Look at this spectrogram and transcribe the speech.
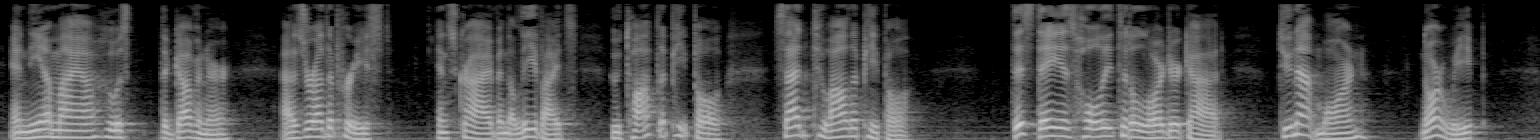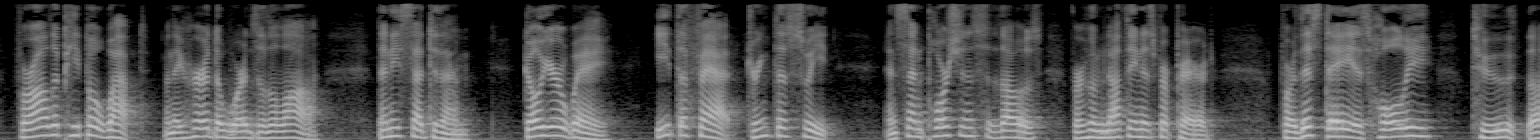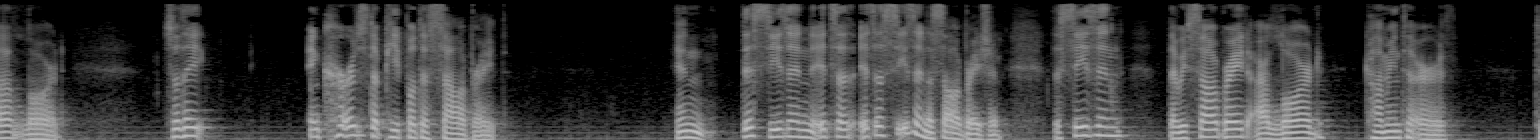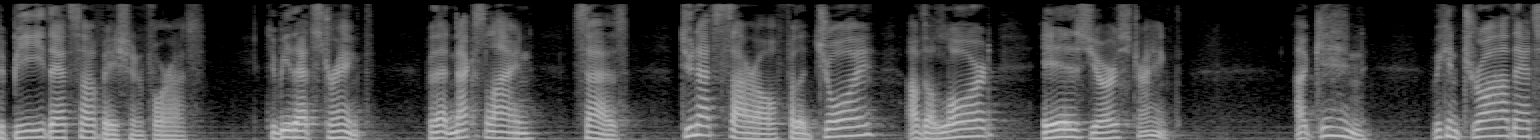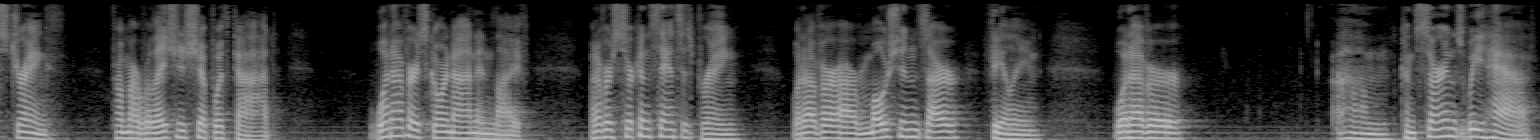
And Nehemiah, who was the governor, Ezra the priest and scribe, and the Levites who taught the people, said to all the people, This day is holy to the Lord your God. Do not mourn, nor weep. For all the people wept when they heard the words of the law. Then he said to them, Go your way, eat the fat, drink the sweet, and send portions to those for whom nothing is prepared. For this day is holy to the Lord. So they encourage the people to celebrate. And this season, it's a, it's a season of celebration. The season that we celebrate our Lord coming to earth to be that salvation for us, to be that strength. For that next line says, Do not sorrow, for the joy of the Lord is your strength. Again, we can draw that strength from our relationship with God. Whatever is going on in life, whatever circumstances bring, whatever our emotions are feeling, whatever um, concerns we have,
